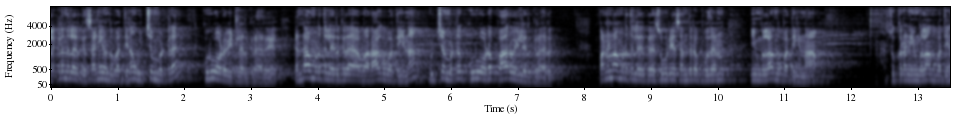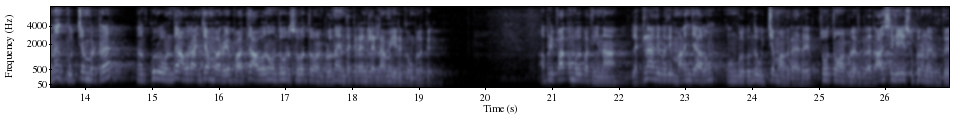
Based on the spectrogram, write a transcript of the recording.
லக்னத்தில் இருக்க சனி வந்து பார்த்திங்கன்னா உச்சம் பெற்ற குருவோட வீட்டில் இருக்கிறாரு. ரெண்டாம் இடத்துல இருக்கிற ராகு பார்த்தீங்கன்னா உச்சம் பெற்ற குருவோட பார்வையில் இருக்கிறாரு. பன்னெண்டாம் இடத்துல இருக்கிற சூரிய சந்திர புதன் இவங்கெல்லாம் வந்து பார்த்திங்கன்னா சுக்கரன் இவங்கெல்லாம் வந்து பார்த்திங்கன்னா உச்சம் பெற்ற குரு வந்து அவர் அஞ்சாம் பார்வையை பார்த்து அவரும் வந்து ஒரு சுகத்துவ அமைப்பில் தான் இந்த கிரகங்கள் எல்லாமே இருக்குது உங்களுக்கு. அப்படி பார்க்கும்போது பார்த்தீங்கன்னா லக்னாதிபதி மறைஞ்சாலும் உங்களுக்கு வந்து உச்சமாகிறாரு. சுபத்துவம் அமைப்பில் இருக்கிறார் ராசிலேயே சுக்கிரன் இருந்து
